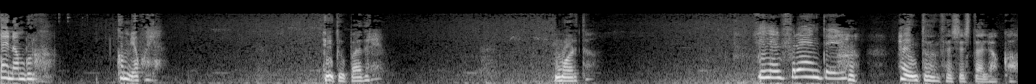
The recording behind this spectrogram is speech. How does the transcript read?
En Hamburgo. Con mi abuela. ¿Y tu padre? ¿Muerto? En el frente. Entonces está loco.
